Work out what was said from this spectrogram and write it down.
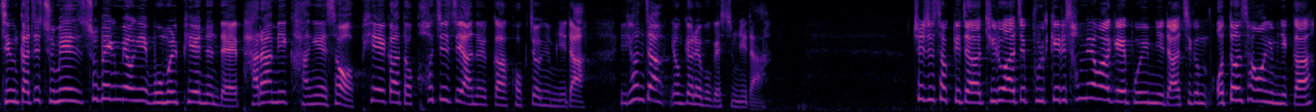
지금까지 주민 수백 명이 몸을 피했는데 바람이 강해서 피해가 더 커지지 않을까 걱정입니다. 현장 연결해 보겠습니다. 최지석 기자, 뒤로 아직 불길이 선명하게 보입니다. 지금 어떤 상황입니까?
